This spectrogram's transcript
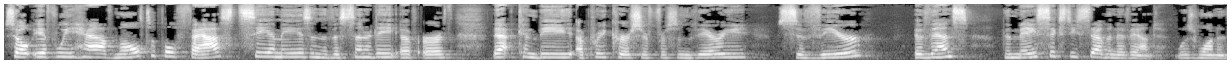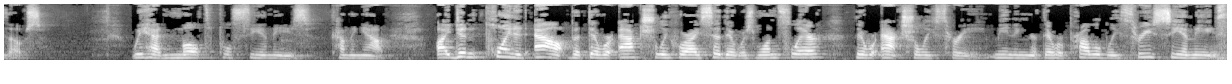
So if we have multiple fast CMEs in the vicinity of Earth, that can be a precursor for some very severe events. The May 67 event was one of those. We had multiple CMEs coming out. I didn't point it out, but there were actually, where I said there was one flare, there were actually three, meaning that there were probably three CMEs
